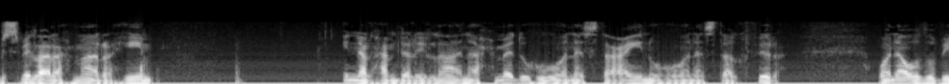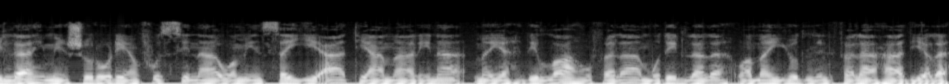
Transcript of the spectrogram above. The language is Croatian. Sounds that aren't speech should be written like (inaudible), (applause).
بسم الله الرحمن الرحيم إن الحمد لله نحمده ونستعينه ونستغفره ونعوذ بالله من شرور أنفسنا ومن سيئات أعمالنا من يهدي الله فلا مضل له ومن يضلل فلا هادي له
